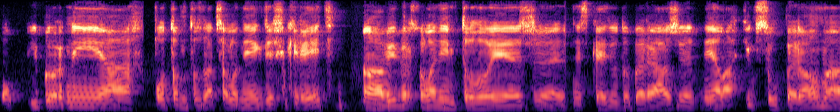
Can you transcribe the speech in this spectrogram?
bol výborný a potom to začalo niekde škrieť. No a vyvrcholením toho je, že dneska idú do baráže ľahkým súperom a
